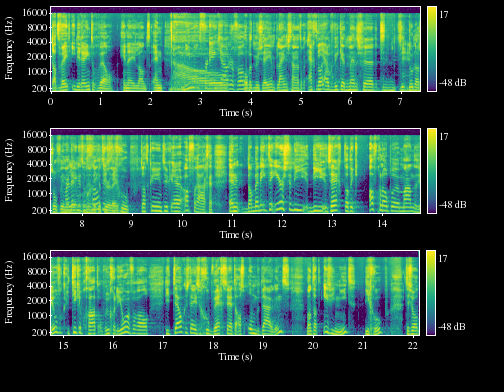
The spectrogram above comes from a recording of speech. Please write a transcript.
dat weet iedereen toch wel in Nederland. En niemand verdenkt jou ervan. Nou, Op het museumplein staan er toch echt wel Ja. elk weekend mensen te, te doen alsof we in Maar een, hoe groot is die groep? Dat kun je natuurlijk eh, afvragen. En dan ben ik de eerste die, die zegt dat ik afgelopen maanden heel veel kritiek heb gehad op Hugo de Jonge vooral, die telkens deze groep wegzetten als onbeduidend. Want dat is hij niet, die groep. Het is wel,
